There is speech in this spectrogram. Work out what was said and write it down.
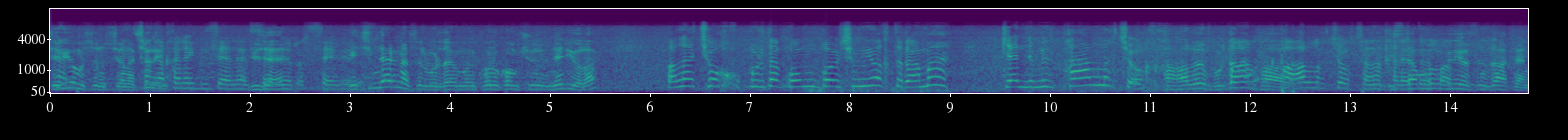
Seviyor musunuz Çanakkale'yi? Çanakkale güzel, Güzel. seviyoruz, seviyoruz. Geçimler nasıl burada? Konu komşu ne diyorlar? Vallahi çok burada komşum yoktur ama kendimiz pahalılık çok. Pahalı, burada da mı pahalı? Pahalılık çok Çanakkale'de. İstanbul pahalı. biliyorsun zaten.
